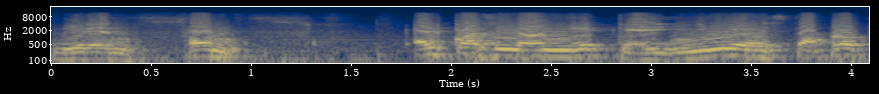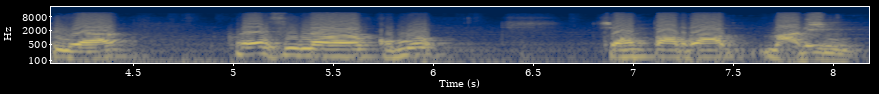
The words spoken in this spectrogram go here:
virensens. El cuasinoide que inhibe esta propiedad fue designado como chaparra marín.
